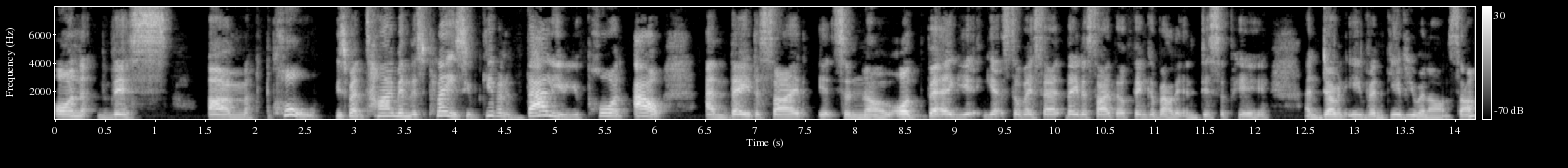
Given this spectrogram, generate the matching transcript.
on this um call. You spent time in this place. You've given value. You've poured out, and they decide it's a no. Or better yet, still, they said they decide they'll think about it and disappear and don't even give you an answer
